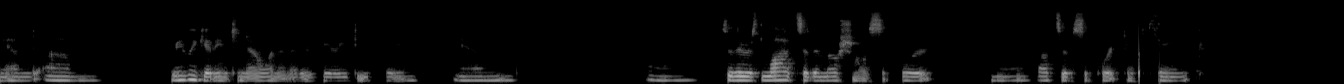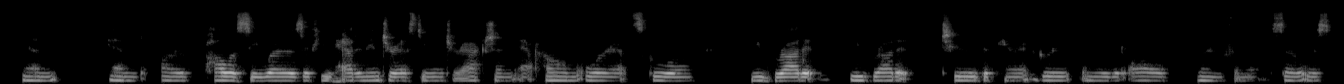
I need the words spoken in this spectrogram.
and um, really getting to know one another very deeply. And um, so there was lots of emotional support, you know, lots of support to think and and our policy was if you had an interesting interaction at home or at school you brought it you brought it to the parent group and we would all learn from it. So it was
